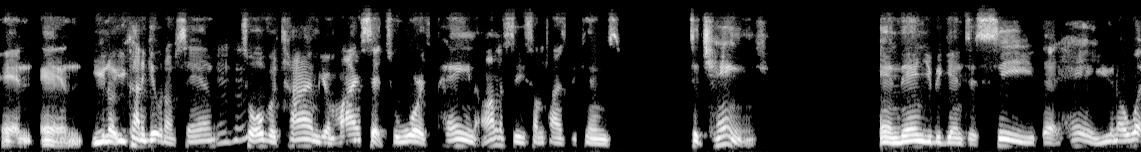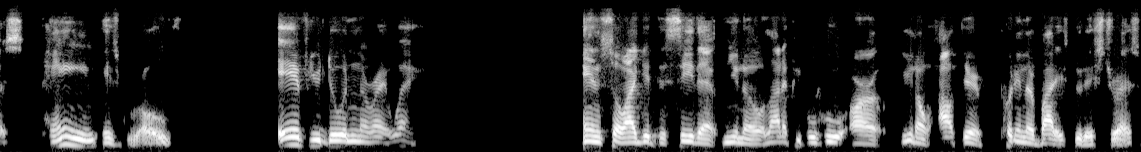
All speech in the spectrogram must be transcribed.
and and you know you kind of get what i'm saying mm-hmm. so over time your mindset towards pain honestly sometimes begins to change and then you begin to see that hey you know what pain is growth if you do it in the right way and so i get to see that you know a lot of people who are you know out there putting their bodies through this stress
